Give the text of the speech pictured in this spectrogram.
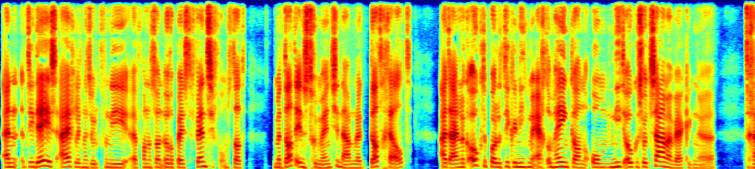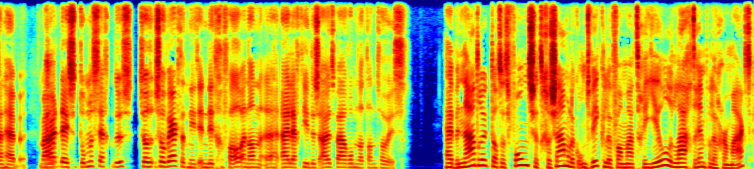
En het idee is eigenlijk natuurlijk van, die, eh, van zo'n Europees Defensiefonds dat met dat instrumentje, namelijk dat geld, uiteindelijk ook de politiek er niet meer echt omheen kan om niet ook een soort samenwerking uh, te gaan hebben. Maar Ja. deze Thomas zegt dus, zo, zo werkt dat niet in dit geval. En dan, eh, hij legt hier dus uit waarom dat dan zo is. Hij benadrukt dat het fonds het gezamenlijk ontwikkelen van materieel laagdrempeliger maakt,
